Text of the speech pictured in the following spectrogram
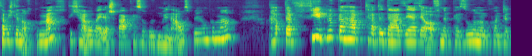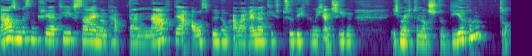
Das habe ich dann auch gemacht. Ich habe bei der Sparkasse Rügen meine Ausbildung gemacht. Habe da viel Glück gehabt, hatte da sehr, sehr offene Personen und konnte da so ein bisschen kreativ sein und habe dann nach der Ausbildung aber relativ zügig für mich entschieden, ich möchte noch studieren. So,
